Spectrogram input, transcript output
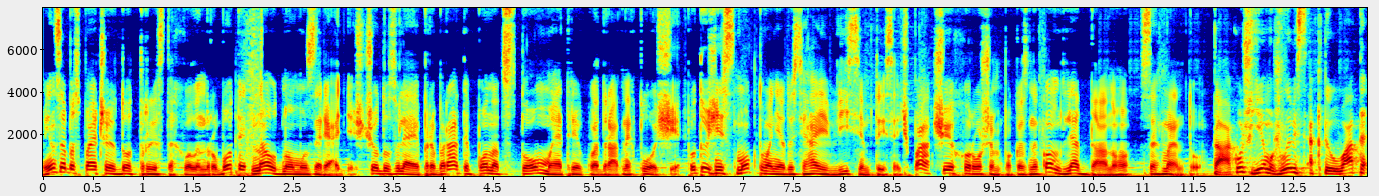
Він забезпечує до 300 хвилин роботи на одному заряді, що дозволяє прибирати понад 100 метрів квадратних площі. Потужність смоктування досягає 8000 па, що є хорошим показником для даного сегменту. Також є можливість активувати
